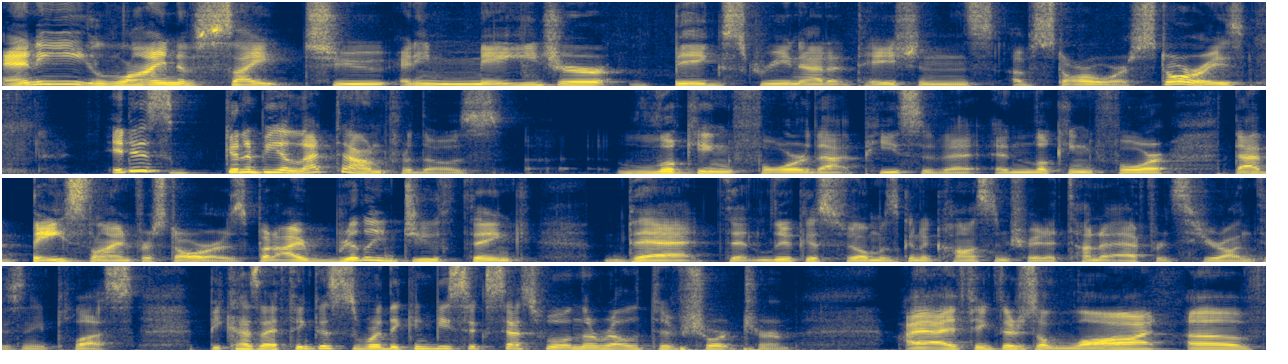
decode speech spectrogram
any line of sight to any major big screen adaptations of Star Wars stories, it is going to be a letdown for those uh, looking for that piece of it and looking for that baseline for Star Wars. But I really do think that that Lucasfilm is going to concentrate a ton of efforts here on Disney Plus because I think this is where they can be successful in the relative short term. I, I think there's a lot of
